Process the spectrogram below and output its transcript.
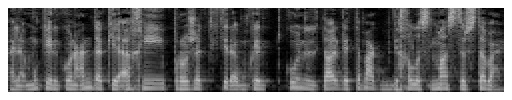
هلأ ممكن يكون عندك يا أخي project كتير ممكن تكون ال target تبعك بدي أخلص ال masters تبعي.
